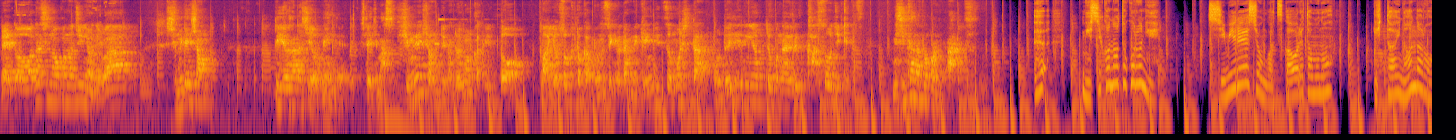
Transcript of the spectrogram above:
えーと、私のこの授業ではシミュレーションっていう話をメインでしていきます。シミュレーションっていうのはどういうものかというと、まあ、予測とか分析のために現実を模したモデルによって行われる仮想実験です。身近なところにあるんです。え身近なところにシミュレーションが使われたもの？一体何だろう？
